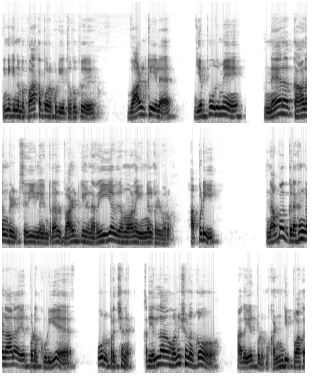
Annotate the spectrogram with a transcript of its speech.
இன்றைக்கி நம்ம பார்க்க போகக்கூடிய தொகுப்பு வாழ்க்கையில் எப்போதுமே நேர காலங்கள் சரியில்லை என்றால் வாழ்க்கையில் நிறைய விதமான இன்னல்கள் வரும். அப்படி நவ கிரகங்களால் ஏற்படக்கூடிய ஒரு பிரச்சனை. அது எல்லா மனுஷனுக்கும் அது ஏற்படும் கண்டிப்பாக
